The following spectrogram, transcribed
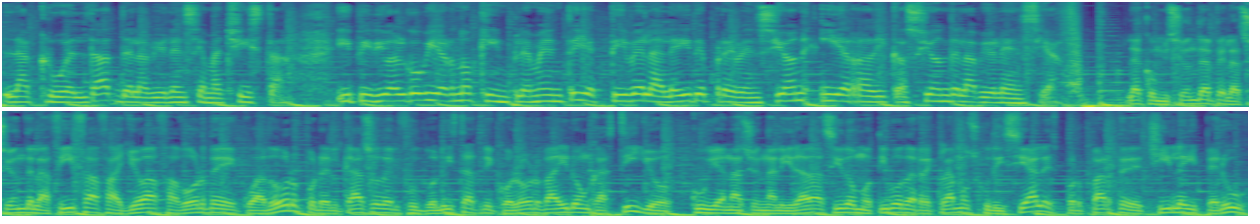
la crueldad de la violencia machista y pidió al que implemente y active la ley de prevención y erradicación de la violencia. La Comisión de Apelación de la FIFA falló a favor de Ecuador por el caso del futbolista tricolor Byron Castillo, cuya nacionalidad ha sido motivo de reclamos judiciales por parte de Chile y Perú,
